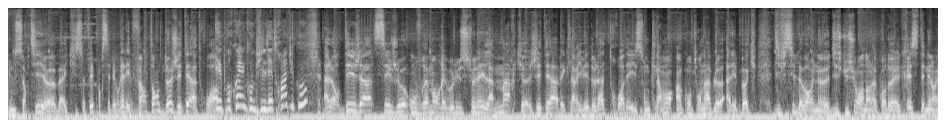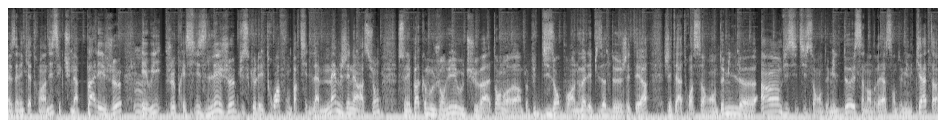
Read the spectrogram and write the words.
une sortie euh, bah, qui se fait pour célébrer les 20 ans de GTA 3. Et pourquoi une compile des trois du coup? Alors déjà, ces jeux ont vraiment révolutionné la marque GTA avec l'arrivée de la 3D. Ils sont clairement incontournables à l'époque. Difficile d'avoir une discussion hein, dans la cour de récré si t'es né dans les années 90 et que tu n'as pas les jeux. Mm. Et oui, je précise les jeux puisque les trois font partie de la même génération. Ce n'est pas comme aujourd'hui où tu vas attendre un peu plus de 10 ans pour un nouvel épisode de GTA. GTA 3 sort en 2001, Vice City sort en 2002 et San Andreas en 2004.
